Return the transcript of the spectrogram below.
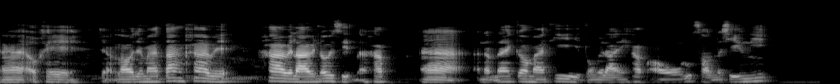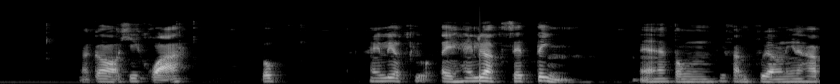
อ่า โอเคจะเราจะมาตั้งค่าเวค่าเวลา Windows 10 นะครับ อ่า อันดับแรกก็มาที่ตรงเวลานี้ครับ เอาลูกศรมาชี้ตรงนี้ แล้วก็คลิกขวา ปุ๊บ ให้เลือก เอ้ย ให้เลือก setting นะตรงที่ฟันเฟืองนี้นะครับ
